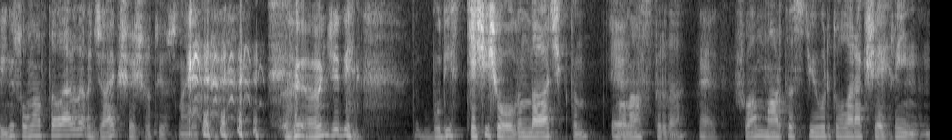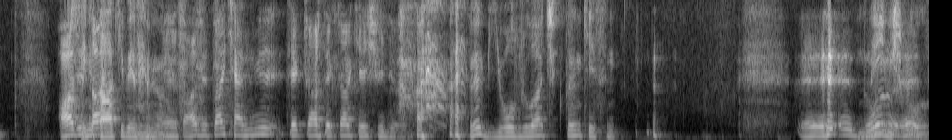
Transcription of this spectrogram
beni son haftalarda acayip şaşırtıyorsun evet. Önce bir Budist keşiş oldun daha çıktın Evet. Manastır'da. Evet. Şu an Martha Stewart olarak şehre indin. Adeta, Seni takip edemiyorum. Evet adeta kendimi tekrar tekrar keşfediyorum. Ve bir yolculuğa çıktığın kesin. Ee, doğru, Neymiş evet. bu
